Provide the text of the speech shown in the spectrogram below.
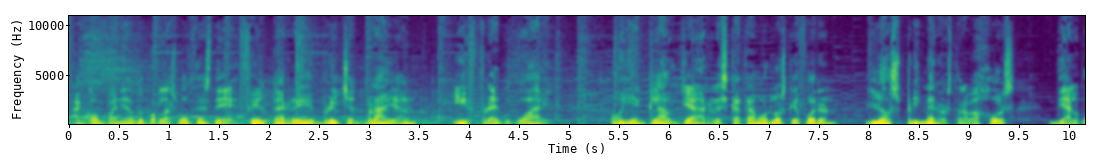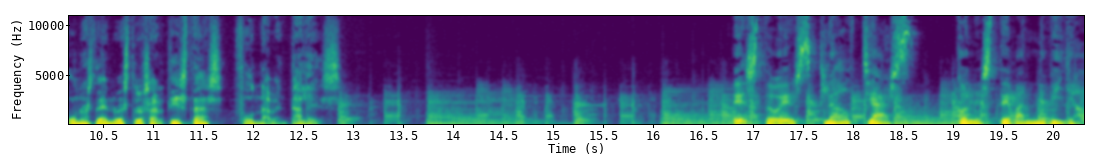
acompañado por las voces de Phil Perry, Bridget Bryan y Fred White. Hoy en Cloud ya rescatamos los que fueron los primeros trabajos de algunos de nuestros artistas fundamentales. Esto es Cloud Jazz con Esteban Novillo.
